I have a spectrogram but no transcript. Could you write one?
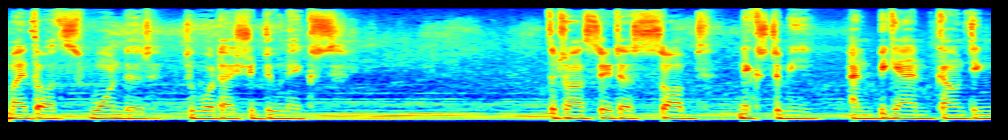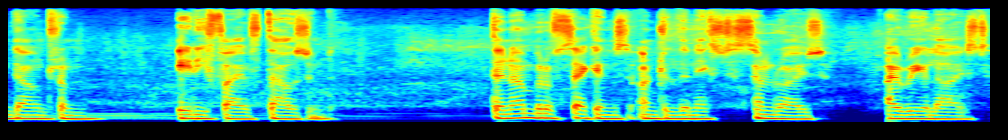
My thoughts wandered to what I should do next. The translator sobbed next to me and began counting down from 85,000. The number of seconds until the next sunrise, I realized.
